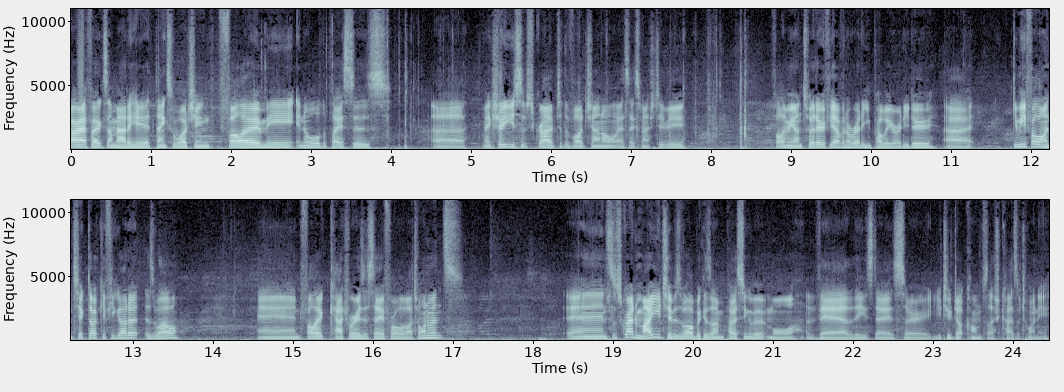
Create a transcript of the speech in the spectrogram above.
All right, folks, I'm out of here. Thanks for watching. Follow me in all the places. Uh, make sure you subscribe to the VOD channel, SA Smash TV. Follow me on Twitter if you haven't already. You probably already do. Uh, give me a follow on TikTok if you got it as well. And follow CouchWarriors SA for all of our tournaments. And subscribe to my YouTube as well because I'm posting a bit more there these days. So youtube.com slash Kaiser20.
